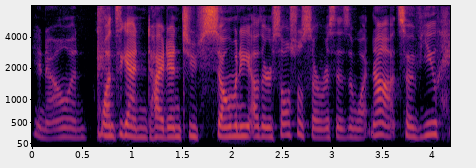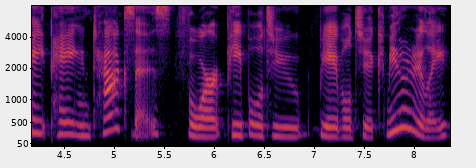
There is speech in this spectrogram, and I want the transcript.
You know, and once again, tied into so many other social services and whatnot. So if you hate paying taxes for people to be able to communally,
